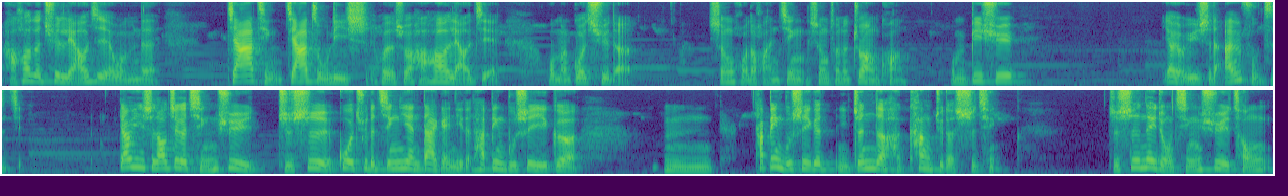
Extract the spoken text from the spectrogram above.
好好的去了解我们的家庭、家族历史，或者说好好了解我们过去的生活的环境、生存的状况，我们必须要有意识的安抚自己，要意识到这个情绪只是过去的经验带给你的，它并不是一个，嗯，它并不是一个你真的很抗拒的事情，只是那种情绪从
